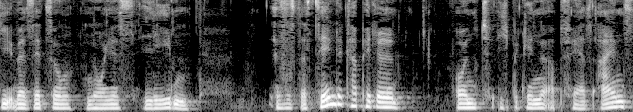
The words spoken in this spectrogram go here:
die Übersetzung Neues Leben. Es ist das zehnte Kapitel und ich beginne ab Vers 1.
